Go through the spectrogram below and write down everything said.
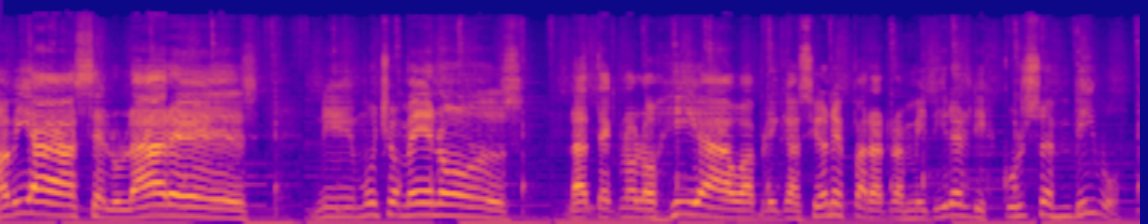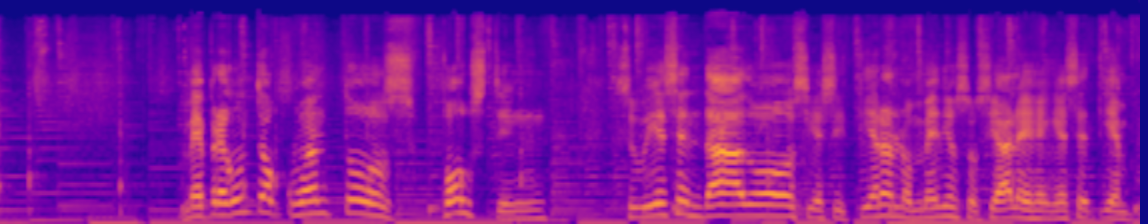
había celulares, ni mucho menos la tecnología o aplicaciones para transmitir el discurso en vivo. Me pregunto cuántos postings se hubiesen dado si existieran los medios sociales en ese tiempo.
